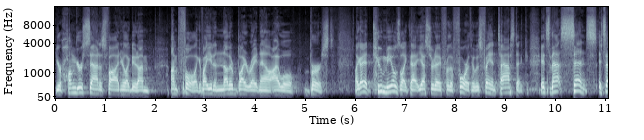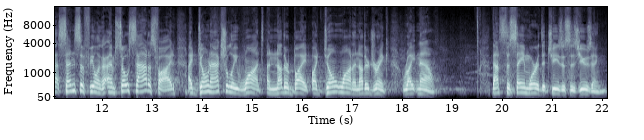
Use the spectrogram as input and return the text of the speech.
your hunger satisfied, and you're like, dude, I'm, I'm full. Like, if I eat another bite right now, I will burst. Like I had two meals like that yesterday for the fourth. It was fantastic. It's that sense, it's that sense of feeling I am so satisfied, I don't actually want another bite. I don't want another drink right now. That's the same word that Jesus is using.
